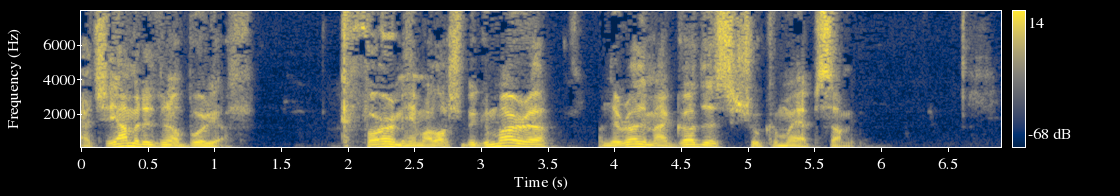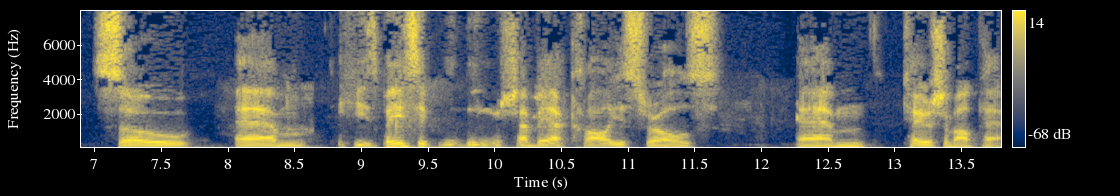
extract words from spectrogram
at sheyamad edun al buryaf kforim him aloch she begemora on the rodim agodas shu kamoy psamim so um, he's basically being Shabbat Klal Yisrael's um, Peh.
